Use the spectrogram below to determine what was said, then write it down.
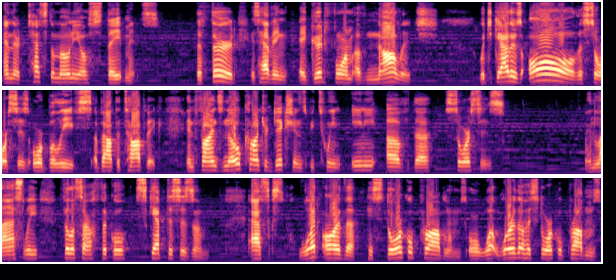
and their testimonial statements. The third is having a good form of knowledge, which gathers all the sources or beliefs about the topic and finds no contradictions between any of the sources. And lastly, philosophical skepticism asks what are the historical problems or what were the historical problems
